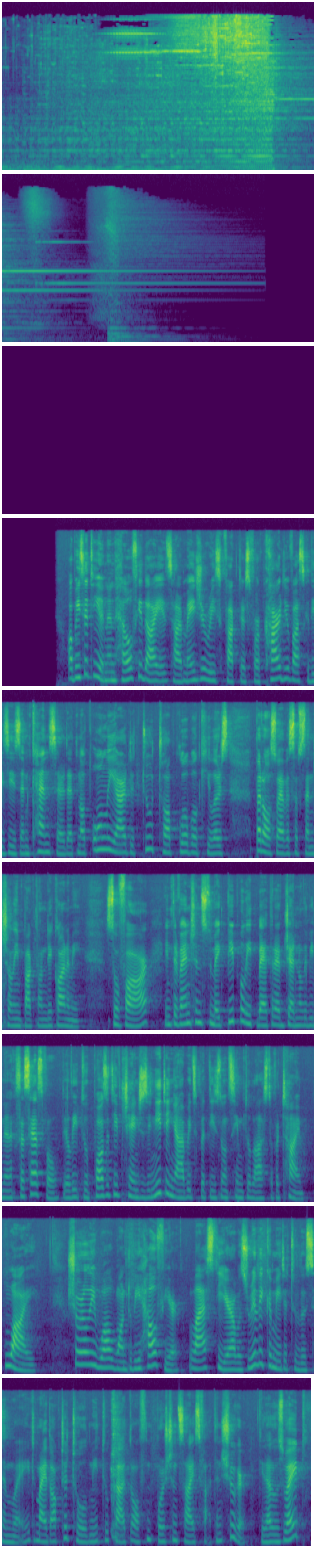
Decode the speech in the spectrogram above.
Thank you. Obesity and unhealthy diets are major risk factors for cardiovascular disease and cancer that not only are the two top global killers, but also have a substantial impact on the economy. So far, interventions to make people eat better have generally been unsuccessful. They lead to positive changes in eating habits, but these don't seem to last over time. Why? Surely we all want to be healthier. Last year, I was really committed to lose some weight. My doctor told me to cut off portion size, fat, and sugar. Did I lose weight?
